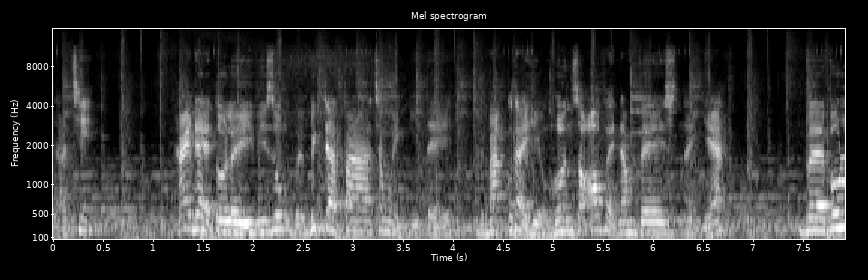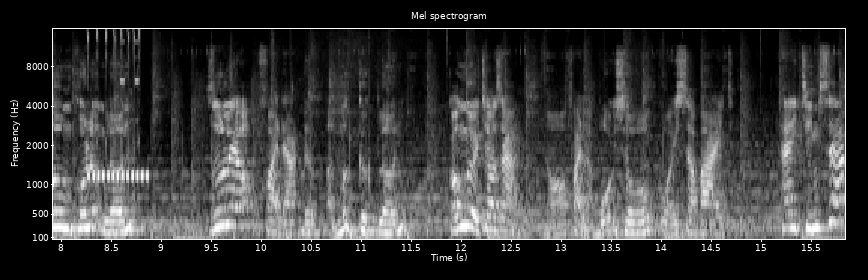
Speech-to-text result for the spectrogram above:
giá trị. Hãy để tôi lấy ví dụ về Big Data trong ngành y tế để bạn có thể hiểu hơn rõ về 5V này nhé. Về volume khối lượng lớn, dữ liệu phải đạt được ở mức cực lớn. Có người cho rằng nó phải là bội số của exabyte hay chính xác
